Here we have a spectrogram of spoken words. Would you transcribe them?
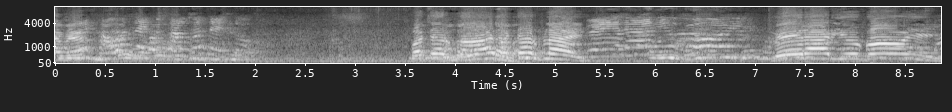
नव्या? Butterfly butterfly where are you going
